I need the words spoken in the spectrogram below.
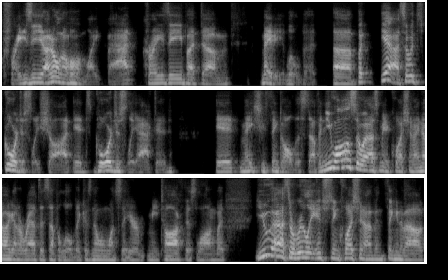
crazy. I don't know if I'm like that crazy, but um, maybe a little bit. Uh, but yeah, so it's gorgeously shot. It's gorgeously acted. It makes you think all this stuff. And you also asked me a question. I know I got to wrap this up a little bit because no one wants to hear me talk this long, but you asked a really interesting question I've been thinking about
